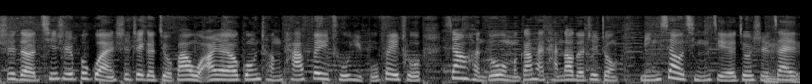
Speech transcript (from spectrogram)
是的，其实不管是这个九八五二幺幺工程，它废除与不废除，像很多我们刚才谈到的这种名校情节，就是在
